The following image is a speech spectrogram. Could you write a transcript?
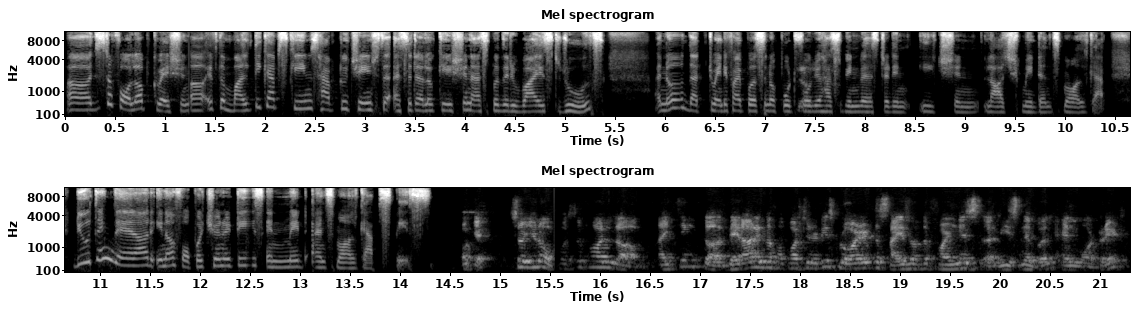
uh, just a follow up question. Uh, if the multi cap schemes have to change the asset allocation as per the revised rules, I know that 25% of portfolio yeah. has to be invested in each in large, mid, and small cap. Do you think there are enough opportunities in mid and small cap space? Okay, so you know, first of all, uh, I think uh, there are enough opportunities provided the size of the fund is uh, reasonable and moderate.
